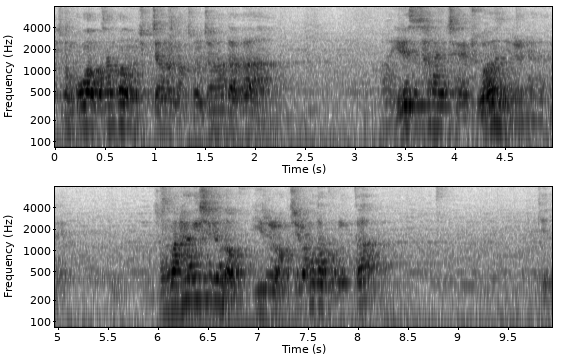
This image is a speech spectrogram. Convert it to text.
당연히 전공하고 상관없는 직장을 막 전전하다가 아, 이래서 사람이 자기가 좋아하는 일을 해야 돼. 정말 하기 싫은 억- 일을 억지로 하다 보니까 이렇게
